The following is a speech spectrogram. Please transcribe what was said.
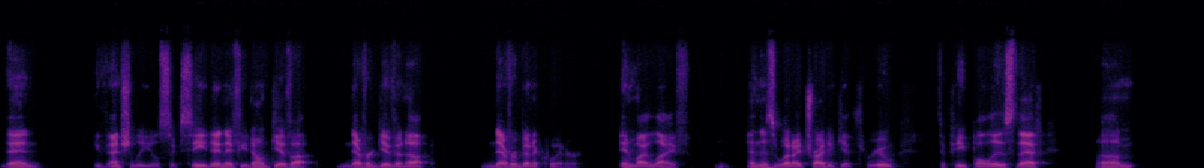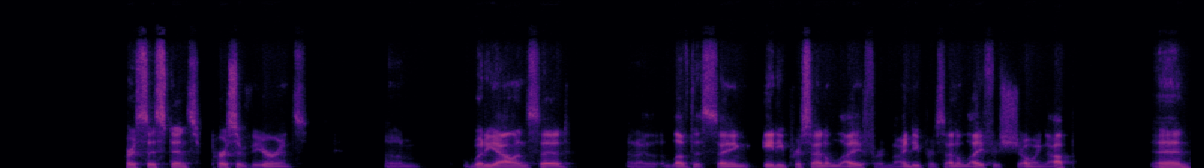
then eventually you'll succeed. And if you don't give up, never given up, never been a quitter in my life. And this is what I try to get through to people is that um, persistence, perseverance. Um, Woody Allen said, and I love this saying 80% of life or 90% of life is showing up. And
